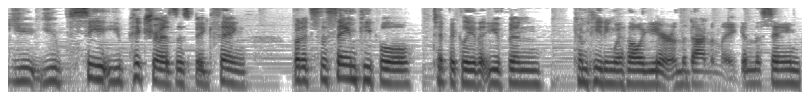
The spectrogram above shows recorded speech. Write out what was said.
you you see you picture as this big thing, but it's the same people typically that you've been competing with all year in the Diamond League, and the same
